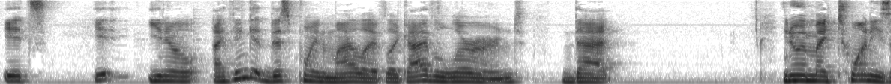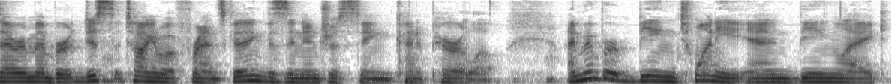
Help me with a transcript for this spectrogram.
it's, it, you know, I think at this point in my life, like I've learned that you know, in my 20s, I remember just talking about friends, because I think this is an interesting kind of parallel. I remember being 20 and being like,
